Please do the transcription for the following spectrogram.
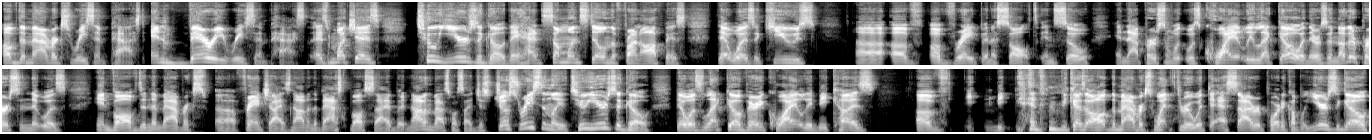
of the Mavericks' recent past and very recent past. As much as two years ago, they had someone still in the front office that was accused uh, of of rape and assault, and so and that person w- was quietly let go. And there was another person that was involved in the Mavericks uh, franchise, not on the basketball side, but not on the basketball side, just just recently, two years ago, that was let go very quietly because of because all the Mavericks went through with the SI report a couple years ago.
